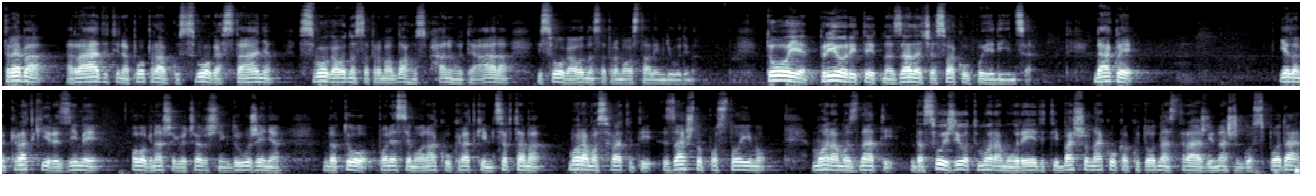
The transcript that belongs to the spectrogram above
treba raditi na popravku svoga stanja, svoga odnosa prema Allahu subhanahu ta'ala i svoga odnosa prema ostalim ljudima. To je prioritetna zadaća svakog pojedinca. Dakle, jedan kratki rezime ovog našeg večerašnjeg druženja, da to ponesemo onako u kratkim crtama, moramo shvatiti zašto postojimo, moramo znati da svoj život moramo urediti baš onako kako to od nas traži naš gospodar,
